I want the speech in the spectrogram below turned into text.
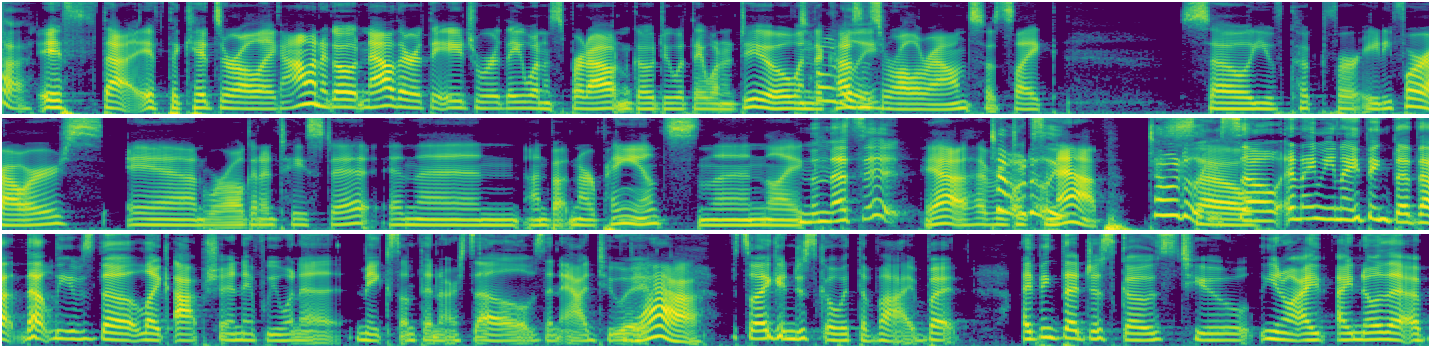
yeah, If that, if the kids are all like, I want to go now, they're at the age where they want to spread out and go do what they want to do, and the cousins are all around. So it's like, so you've cooked for 84 hours, and we're all gonna taste it, and then unbutton our pants, and then like, and then that's it. yeah, everyone takes a Totally. nap. Totally. So, So, and I mean, I think that that, that leaves the like option if we want to make something ourselves and add to it. yeah, So I can just go with the vibe. But I think that just goes to, you know, I, I know that a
